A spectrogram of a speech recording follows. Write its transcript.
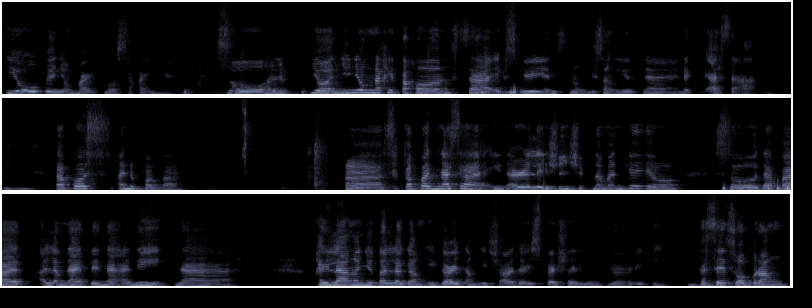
i-open yung heart mo sa kanya. So, yun, yun yung nakita ko sa experience ng isang youth na nag-ask sa akin. Tapos, ano pa ba? Uh, kapag nasa in a relationship naman kayo, So, dapat alam natin na ani eh, na kailangan nyo talagang i-guard ang each other, especially in purity. Kasi sobrang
